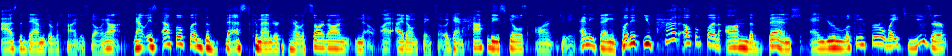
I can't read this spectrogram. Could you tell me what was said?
as the damage over time is going on. Now is Aethelflaed the best commander to pair with Sargon? No I, I don't think so. Again half of these skills aren't doing anything. But if you've had Aethelflaed on the bench and you're looking for a way to use her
